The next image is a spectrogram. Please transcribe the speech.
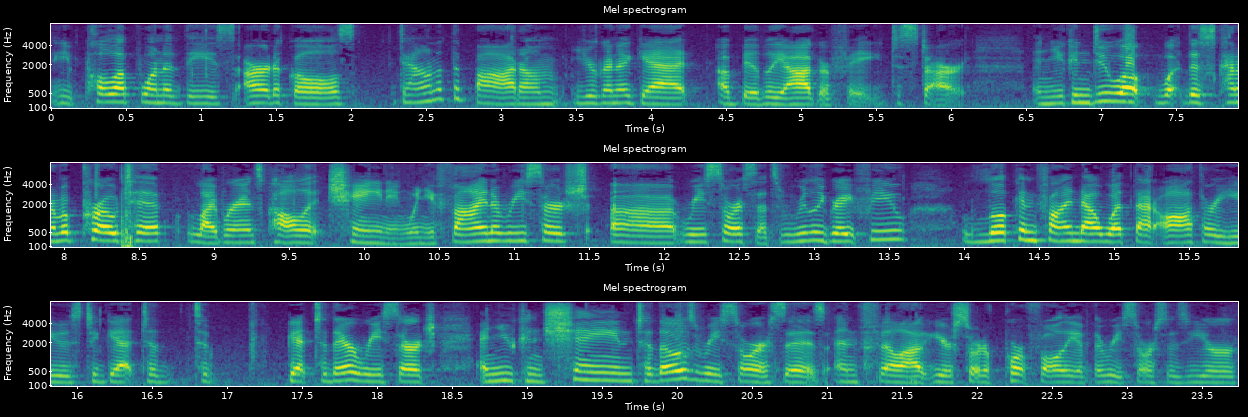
you pull up one of these articles, down at the bottom, you're going to get a bibliography to start. And you can do a, what this kind of a pro tip. Librarians call it chaining. When you find a research uh, resource that's really great for you, look and find out what that author used to get to, to get to their research, and you can chain to those resources and fill out your sort of portfolio of the resources you're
